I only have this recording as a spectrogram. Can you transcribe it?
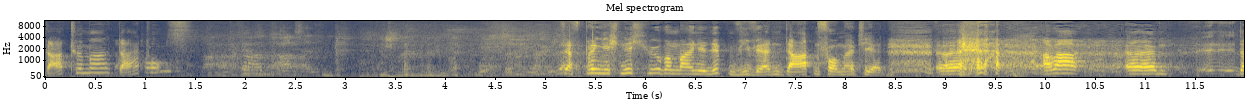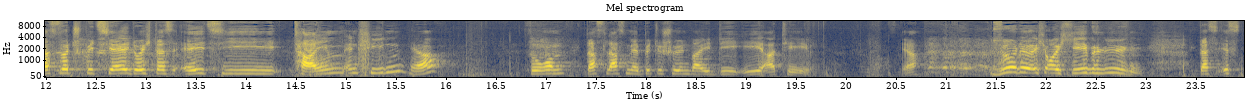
Datumer, Datums? Das bringe ich nicht über meine Lippen, wie werden Daten formatiert. Äh, aber ähm, das wird speziell durch das LC Time entschieden. Ja? So, das lassen wir bitte schön bei DEAT. Ja? Würde ich euch je belügen. Das ist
